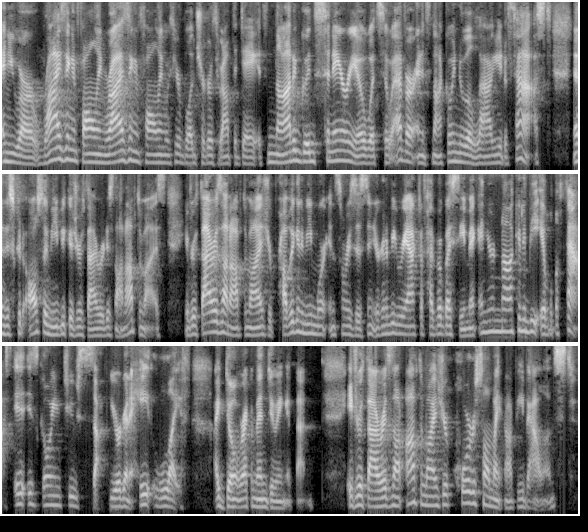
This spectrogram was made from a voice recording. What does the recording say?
and you are rising and falling, rising and falling with your blood sugar throughout the day. It's not a good scenario whatsoever, and it's not going to allow you to fast. Now, this could also be because your thyroid is not optimized. If your thyroid is not optimized, you're probably going to be more insulin resistant. You're going to be reactive hypoglycemic, and you're not going to be able to fast. It is going to suck. You're going to hate life. I don't recommend doing it then. If your thyroid is not optimized, your cortisol might not be balanced.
